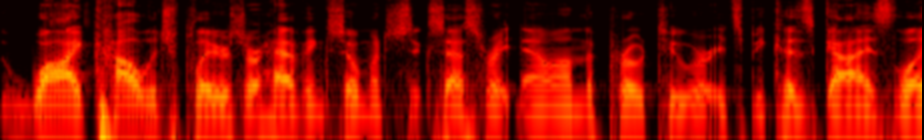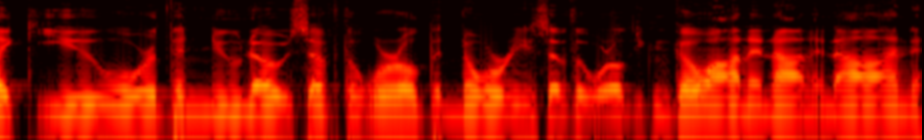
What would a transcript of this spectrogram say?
why college players are having so much success right now on the pro tour. It's because guys like you or the Nunos of the world, the Norries of the world, you can go on and on and on.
